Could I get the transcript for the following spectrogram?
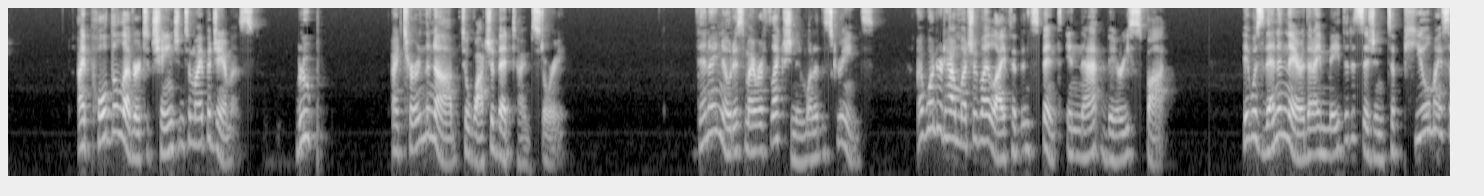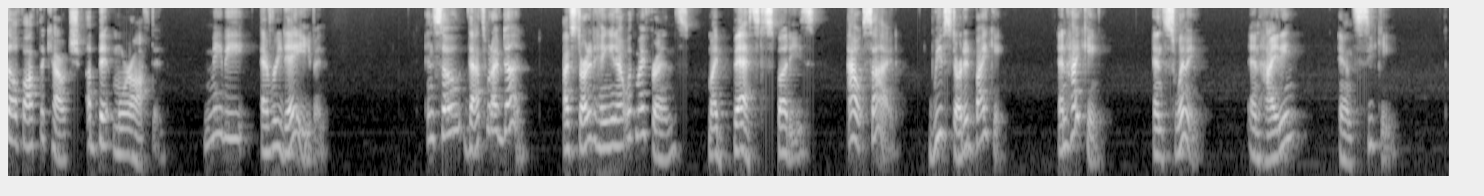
I pulled the lever to change into my pajamas. Bloop! I turned the knob to watch a bedtime story. Then I noticed my reflection in one of the screens. I wondered how much of my life had been spent in that very spot. It was then and there that I made the decision to peel myself off the couch a bit more often. Maybe every day, even. And so that's what I've done. I've started hanging out with my friends, my best spuddies, outside. We've started biking, and hiking, and swimming, and hiding, and seeking.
